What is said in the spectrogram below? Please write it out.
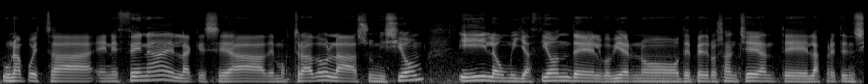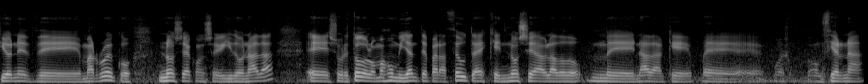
Una puesta en escena en la que se ha demostrado la sumisión y la humillación del gobierno de Pedro Sánchez ante las pretensiones de Marruecos. No se ha conseguido nada, eh, sobre todo lo más humillante para Ceuta es que no se ha hablado de nada que eh, concierna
